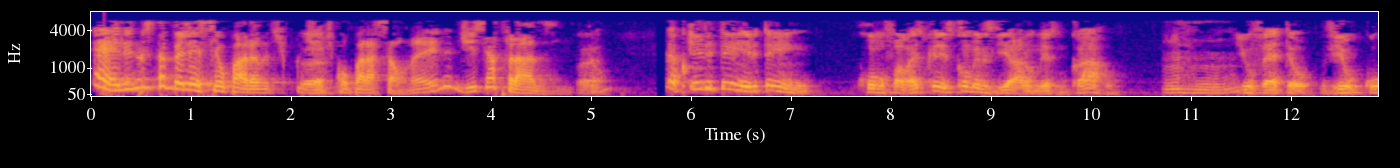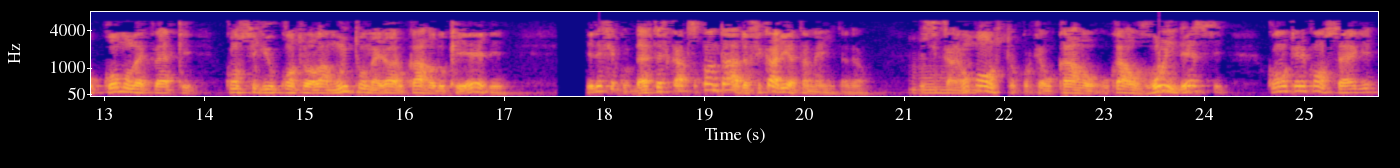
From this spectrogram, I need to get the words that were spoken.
É, ele não estabeleceu parâmetros de, é. de, comparação, né? Ele disse a frase. É. Então... É, porque ele tem, ele tem como falar isso, porque eles, como eles guiaram o mesmo carro, uhum. e o Vettel viu como o Leclerc conseguiu controlar muito melhor o carro do que ele, ele ficou, deve ter ficado espantado. Eu ficaria também, entendeu? Esse cara é um monstro, porque o carro, o carro ruim desse, como que ele consegue,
